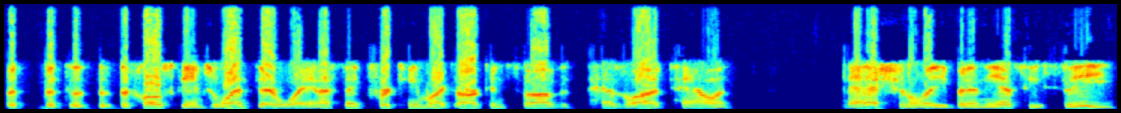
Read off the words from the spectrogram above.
but but the, the, the close games went their way. And I think for a team like Arkansas that has a lot of talent nationally, but in the SEC,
